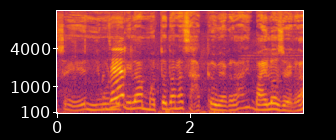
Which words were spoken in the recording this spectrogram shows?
कसं आहे निवडणुकीला मतदानाचा हक्क वेगळा आणि बायलॉज वेगळा.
